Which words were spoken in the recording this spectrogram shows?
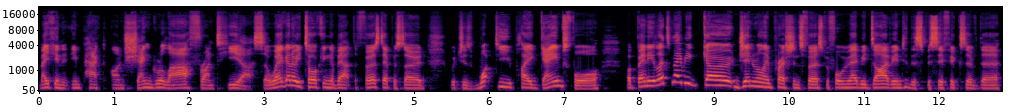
making an impact on Shangri La Frontier. So, we're going to be talking about the first episode, which is What Do You Play Games For? But, Benny, let's maybe go general impressions first before we maybe dive into the specifics of the,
